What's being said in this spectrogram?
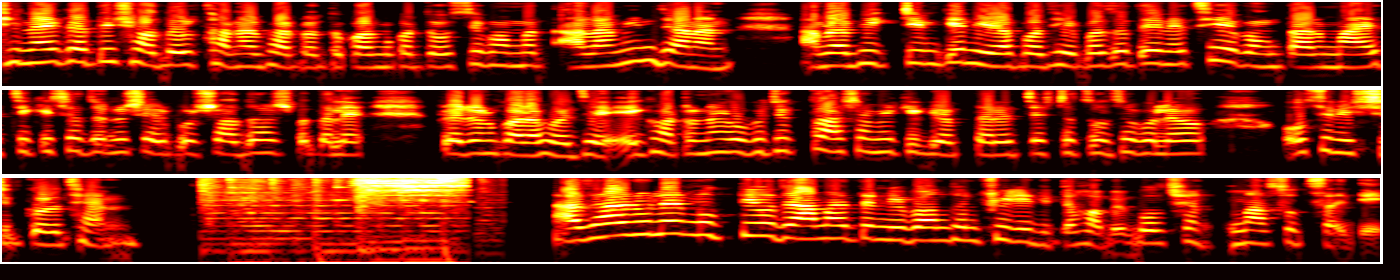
ঝিনাইগাতি সদর থানার ভারপ্রাপ্ত কর্মকর্তা ওসি মোহাম্মদ আলামিন জানান, আমরা ভিকটিমকে নিরাপদ হেফাজতে এনেছি এবং তার মায়ের চিকিৎসার জন্য শেরপুর সদর হাসপাতালে প্রেরণ করা হয়েছে। এই ঘটনায় অভিযুক্ত আসামিকে গ্রেপ্তারের চেষ্টা চলছে বলেও ওসি নিশ্চিত করেছেন। আজহারুলের মুক্তি ও জামায়াতের নিবন্ধন ফিরিয়ে দিতে হবে বলছেন মাসুদ সাইদি।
